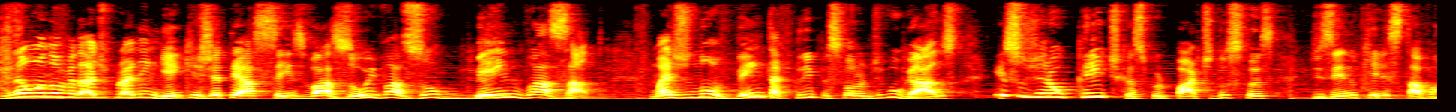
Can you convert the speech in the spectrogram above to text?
Não é novidade para ninguém que GTA 6 vazou e vazou bem vazado. Mais de 90 clipes foram divulgados isso gerou críticas por parte dos fãs, dizendo que ele estava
